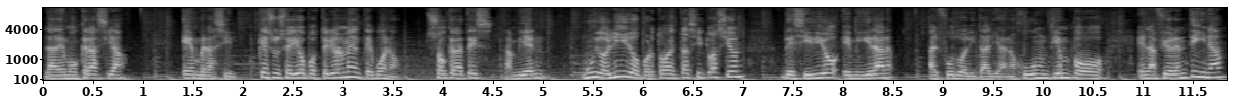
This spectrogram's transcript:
la democracia en Brasil. ¿Qué sucedió posteriormente? Bueno, Sócrates, también muy dolido por toda esta situación, decidió emigrar al fútbol italiano. Jugó un tiempo en la Fiorentina,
